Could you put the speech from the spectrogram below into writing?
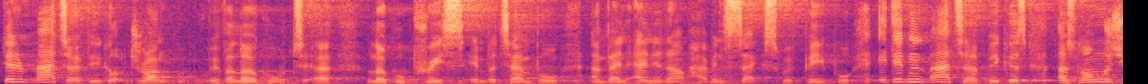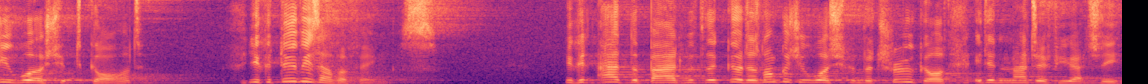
it didn't matter if you got drunk with a local, uh, local priest in the temple and then ended up having sex with people. It didn't matter because as long as you worshipped God, you could do these other things. You could add the bad with the good. As long as you worship the true God, it didn't matter if you actually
